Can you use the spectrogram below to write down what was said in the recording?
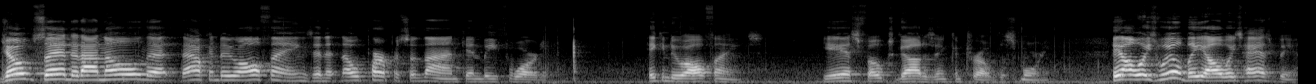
Job said that I know that thou can do all things and that no purpose of thine can be thwarted. He can do all things. Yes, folks, God is in control this morning. He always will be, always has been.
